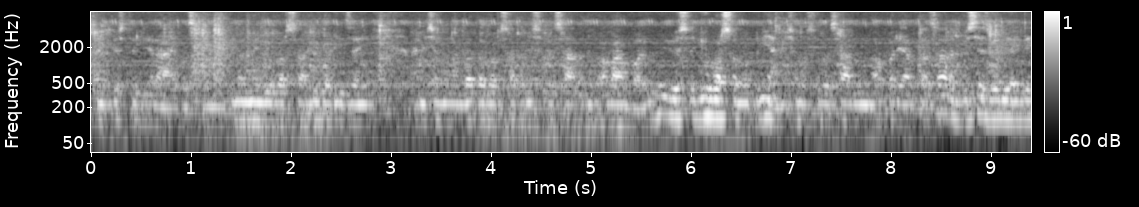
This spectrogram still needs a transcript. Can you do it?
चाहिँ त्यस्तो लिएर आएको छैन किनभने यो वर्ष अलिक बढी चाहिँ हामीसँग गत वर्ष पनि स्रोत अभाव भयो। यो यो वर्षमा पनि हामीसँग स्रोत साधन अपर्याप्त छ र विशेष गरी अहिले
